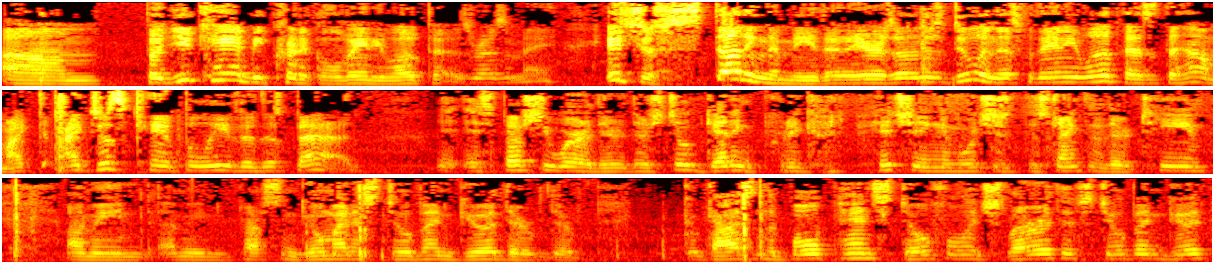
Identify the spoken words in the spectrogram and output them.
Um, but you can't be critical of Andy Lopez's resume. It's just stunning to me that Arizona's doing this with Andy Lopez at the helm. I, I just can't believe they're this bad. Especially where they're they're still getting pretty good pitching, and which is the strength of their team. I mean, I mean, Preston Guilmet has still been good. They're they're guys in the bullpen, Stoffel and Schlereth have still been good.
